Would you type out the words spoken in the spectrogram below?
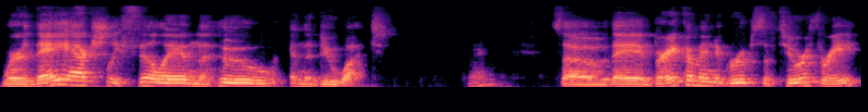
where they actually fill in the who and the do what. Okay? So they break them into groups of two or three,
